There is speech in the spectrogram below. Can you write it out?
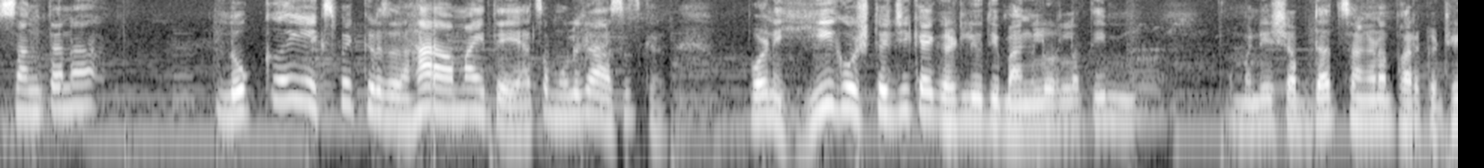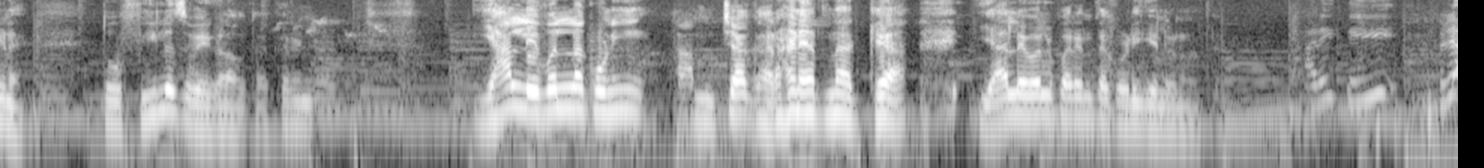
सांगताना लोकही एक्सपेक्ट करतात. हां माहिती आहे याचा मुलगा असंच कर पण ही गोष्ट जी काय घडली होती बँगलोरला ती म्हणजे शब्दात सांगणं फार कठीण आहे. तो फीलच वेगळा होता. कारण या लेवलला कोणी आमच्या घराण्यातनं अख्ख्या या लेवलपर्यंत कोणी गेलं नव्हतं. आणि ते म्हणजे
